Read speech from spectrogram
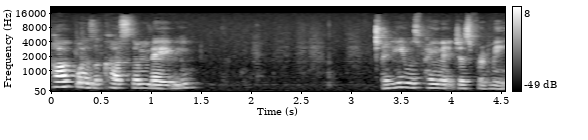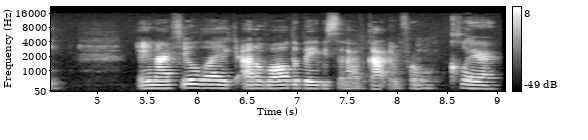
Puck was a custom baby. And he was painted just for me. And I feel like out of all the babies that I've gotten from Claire,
